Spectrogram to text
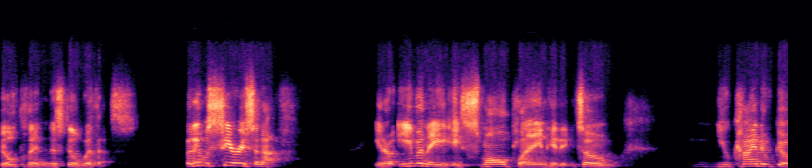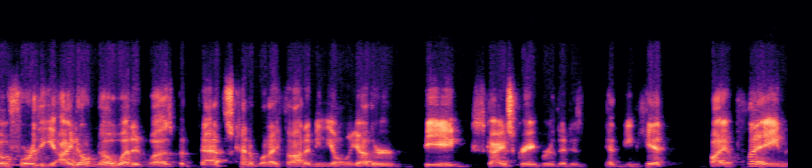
Bill Clinton is still with us, but it was serious enough. You know, even a, a small plane hit it. So you kind of go for the I don't know what it was, but that's kind of what I thought. I mean, the only other big skyscraper that has had been hit by a plane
